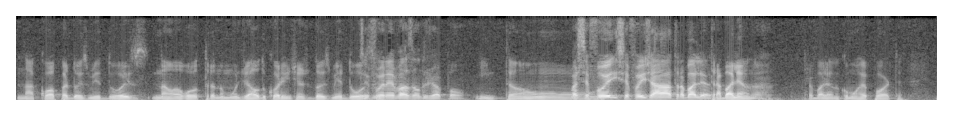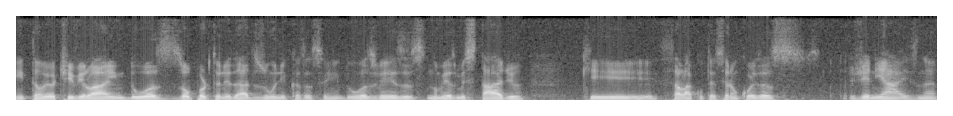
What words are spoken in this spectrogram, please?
na Copa 2002, na outra no Mundial do Corinthians de 2012. Você foi na invasão do Japão. Então. Mas você foi, você foi já trabalhando? trabalhando, Ah. trabalhando como repórter. Então eu tive lá em duas oportunidades únicas, assim, duas vezes no mesmo estádio que, sei lá, aconteceram coisas geniais, né?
